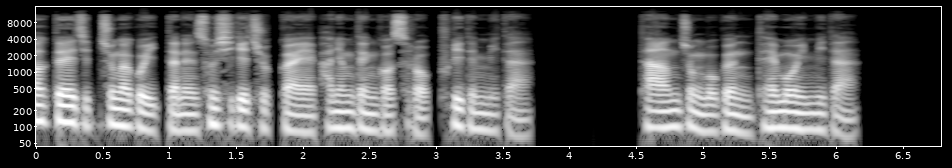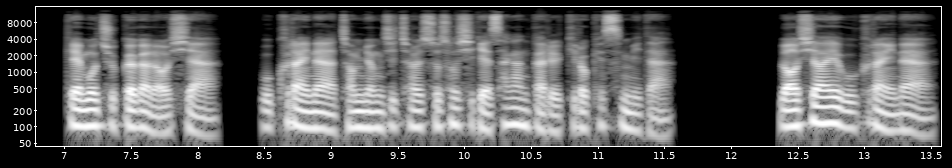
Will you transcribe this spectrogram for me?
확대에 집중하고 있다는 소식이 주가에 반영된 것으로 풀이됩니다. 다음 종목은 데모입니다. 데모 주가가 러시아, 우크라이나 점령지 철수 소식의 상한가를 기록했습니다. 러시아의 우크라이나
